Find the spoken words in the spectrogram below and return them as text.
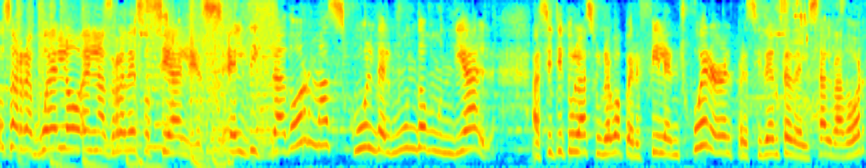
Causa revuelo en las redes sociales. El dictador más cool del mundo mundial Así titula su nuevo perfil en Twitter el presidente de El Salvador,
